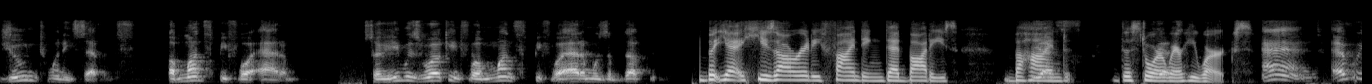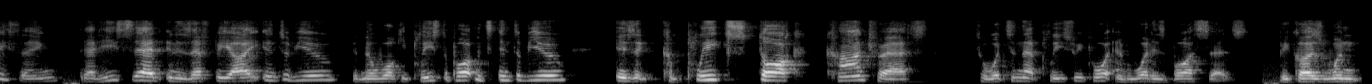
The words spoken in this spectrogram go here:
June 27th, a month before Adam. So he was working for a month before Adam was abducted. But yet he's already finding dead bodies behind Yes. the store Yes. where he works. And everything that he said in his FBI interview, the Milwaukee Police Department's interview, is a complete stark contrast to what's in that police report and what his boss says. Because when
